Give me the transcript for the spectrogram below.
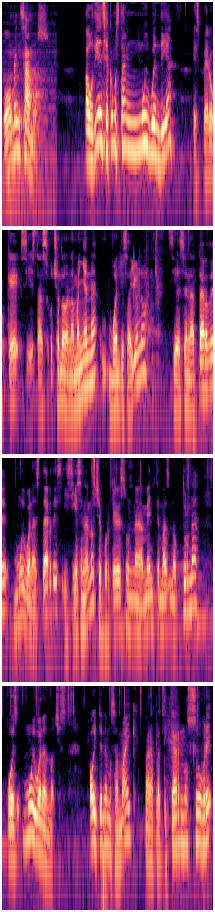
Comenzamos. Audiencia, ¿cómo están? Muy buen día. Espero que si estás escuchándolo en la mañana, buen desayuno. Si es en la tarde, muy buenas tardes. Y si es en la noche, porque eres una mente más nocturna, pues muy buenas noches. Hoy tenemos a Mike para platicarnos sobre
